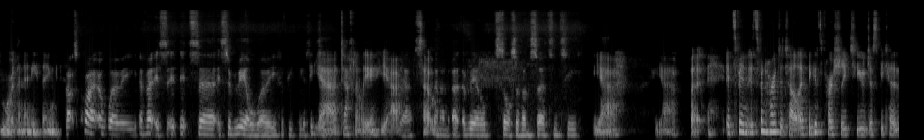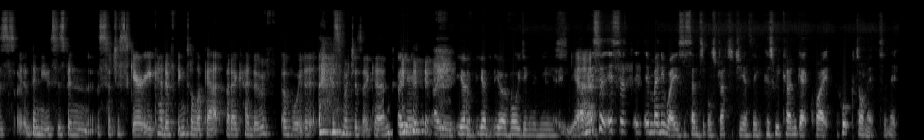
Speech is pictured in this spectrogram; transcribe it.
more than anything. That's quite a worry. It's it's a it's a real worry for people. yeah, it? definitely. Yeah. yeah. So a, a real source of uncertainty. Yeah yeah but it's been it's been hard to tell i think it's partially too just because the news has been such a scary kind of thing to look at that i kind of avoid it as much as i can are you, are you, you're, you're, you're, avoiding the news yeah i mean it's a, it's a, in many ways a sensible strategy i think because we can get quite hooked on it and it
